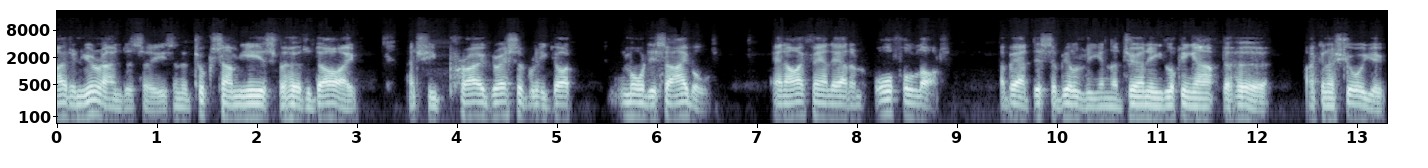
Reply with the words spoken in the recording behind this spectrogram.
motor neurone disease and it took some years for her to die. And she progressively got more disabled. And I found out an awful lot about disability in the journey looking after her. I can assure you.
